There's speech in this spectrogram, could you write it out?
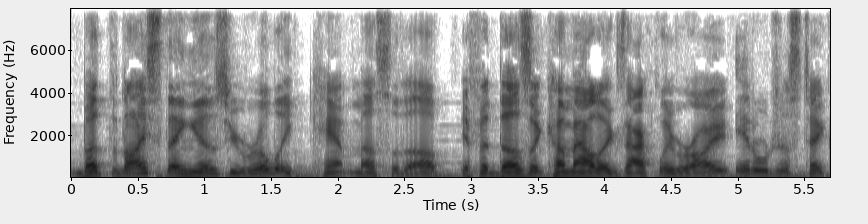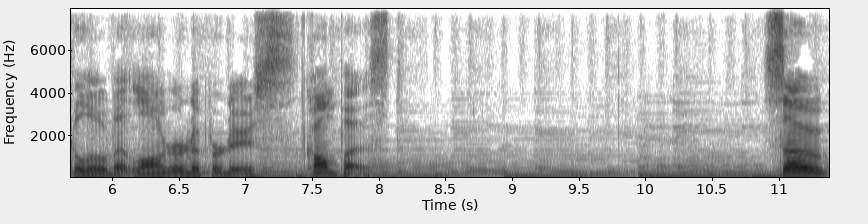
But the nice thing is, you really can't mess it up. If it doesn't come out exactly right, it'll just take a little bit longer to produce compost. So,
